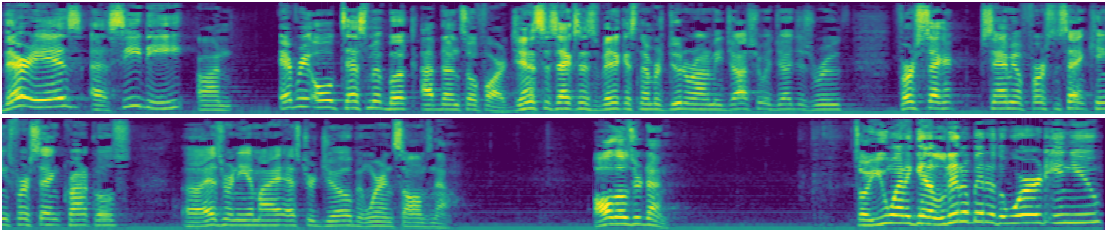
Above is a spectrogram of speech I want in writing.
There is a CD on every Old Testament book I've done so far Genesis, Exodus, Leviticus, Numbers, Deuteronomy, Joshua, Judges, Ruth, 1st, 2nd, Samuel, 1st and 2nd Kings, 1st, 2nd Chronicles, uh, Ezra, Nehemiah, Esther, Job, and we're in Psalms now. All those are done. So you want to get a little bit of the Word in you,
